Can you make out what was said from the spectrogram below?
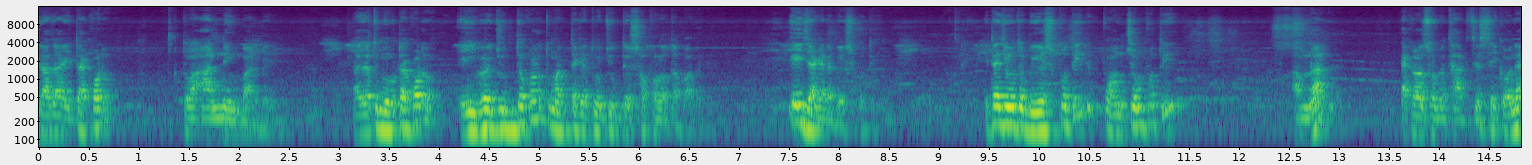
রাজা এটা করো, তোমার আর্নিং বাড়বে। রাজা তুমি ওটা করো, এইভাবে যুদ্ধ করো, তোমার থেকে তুমি যুদ্ধের সফলতা পাবে। এই জায়গাটা বৃহস্পতি। এটা যেহেতু বৃহস্পতির পঞ্চমপতি আপনার একাদশভাবে থাকছে সেই কারণে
